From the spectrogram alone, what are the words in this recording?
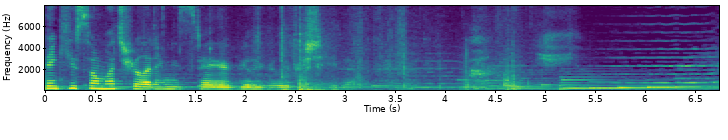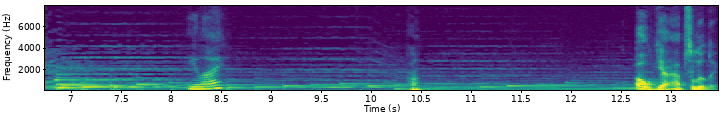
thank you so much for letting me stay. I really, really appreciate it. Eli. Oh, yeah, absolutely.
